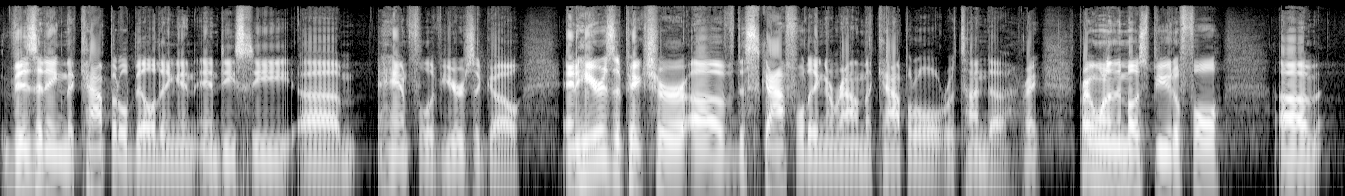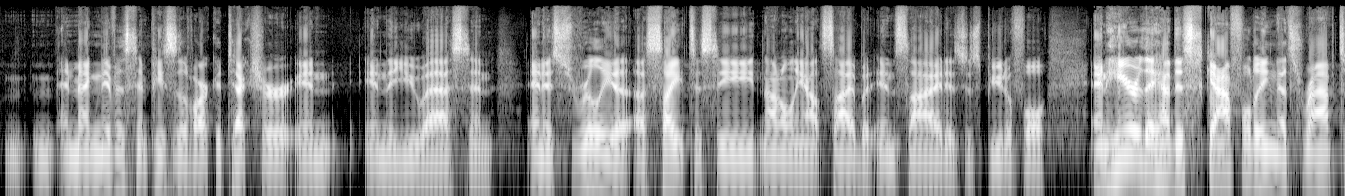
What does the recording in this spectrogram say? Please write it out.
visiting the Capitol building in, in D.C. Um, a handful of years ago, and here's a picture of the scaffolding around the Capitol Rotunda, right? Probably one of the most beautiful um, and magnificent pieces of architecture in, in the U.S. And, and it's really a, a, sight to see, not only outside, but inside is just beautiful. And here they have this scaffolding that's wrapped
